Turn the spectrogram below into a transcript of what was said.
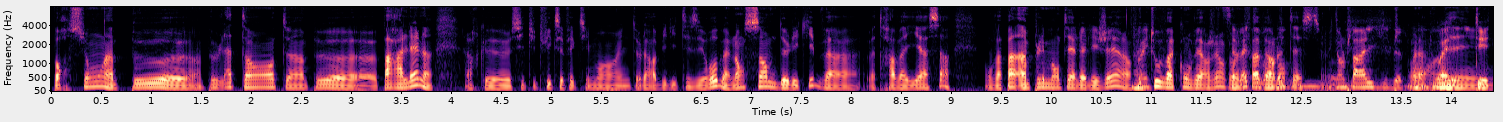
portion un peu euh, un peu latente, un peu euh, parallèle. Alors que si tu te fixes effectivement une tolérabilité zéro, ben, l'ensemble de l'équipe va, va travailler à ça. On va pas implémenter à la légère. Oui. tout va converger encore une fois vers le test. Dans le parallèle du développement. Voilà. Ouais, Mais- t'es-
